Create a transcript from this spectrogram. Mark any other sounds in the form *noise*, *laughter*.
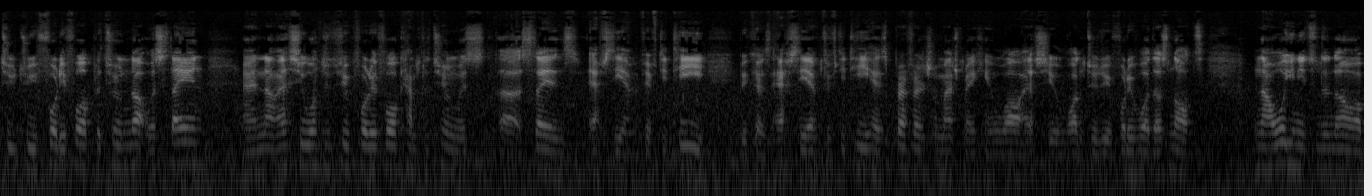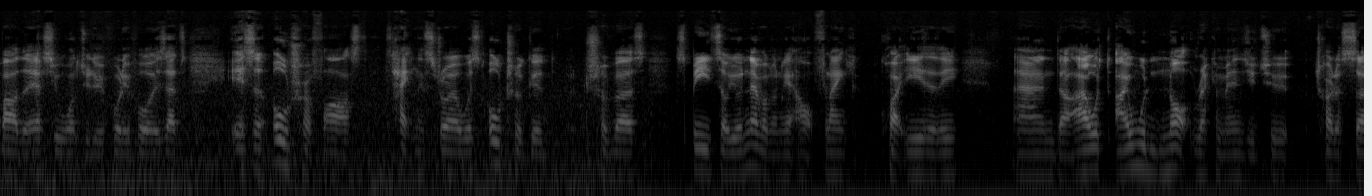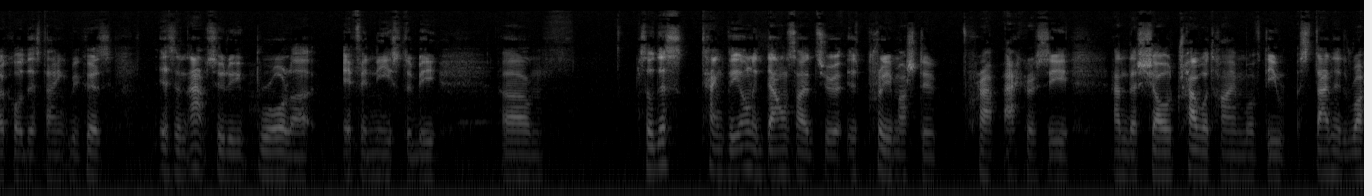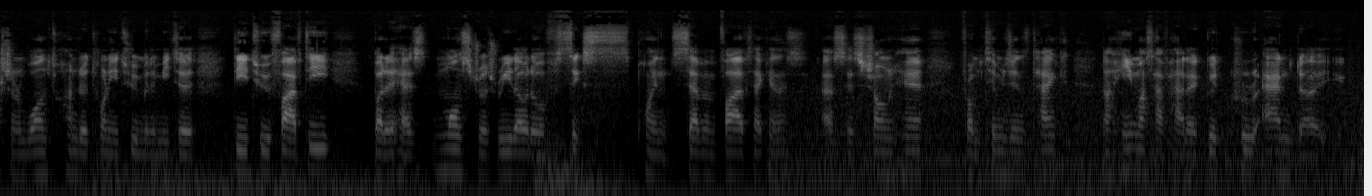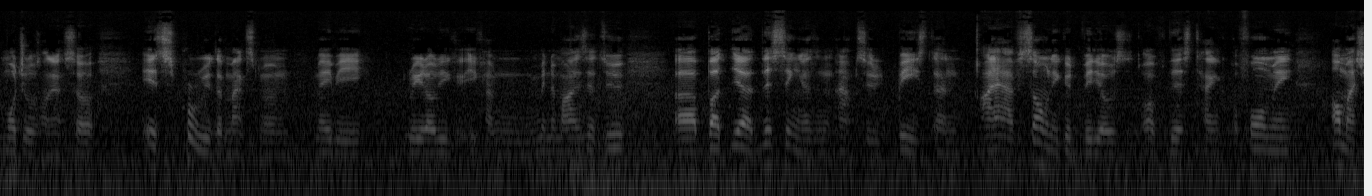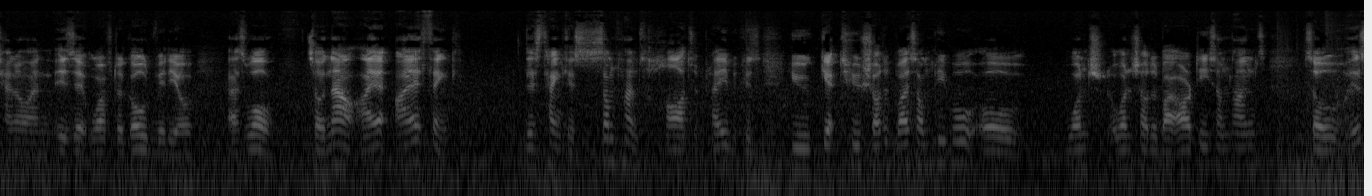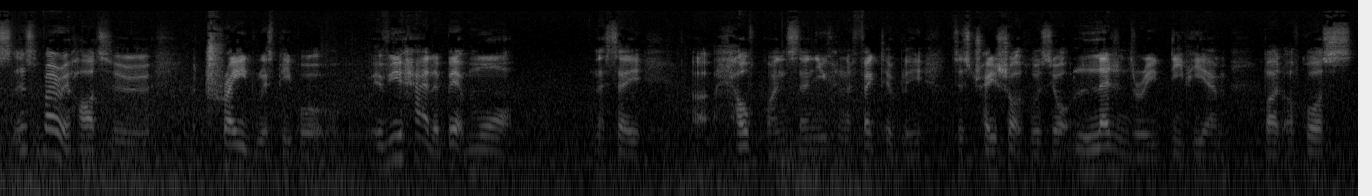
SU-122-44 platooned up with Stayin, and now SU-122-44 can platoon with uh, Stayin's FCM-50T because FCM-50T has preferential matchmaking while SU-122-44 does not. Now, what you need to know about the SU-122-44 is that it's an ultra-fast tank destroyer with ultra good traverse speed, so you're never going to get outflanked quite easily. And uh, I would I would not recommend you to try to circle this tank because it's an absolute brawler if it needs to be. Um, so this tank, the only downside to it is pretty much the crap accuracy and the shell travel time of the standard Russian 122mm D-25T, but it has monstrous reload of 6.75 seconds as is shown here from Temujin's tank. Now he must have had a good crew and uh, modules on it, so it's probably the maximum maybe reload you, you can minimize it too Uh, but yeah, this thing is an absolute beast, and I have so many good videos of this tank performing on my channel, and is it worth the gold video as well. So now I I think this tank is sometimes hard to play because you get two shotted by some people or one one shotted by RT sometimes. So it's it's very hard to trade with people. If you had a bit more, let's say, uh, health points, then you can effectively just trade shots with your legendary DPM. But of course,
